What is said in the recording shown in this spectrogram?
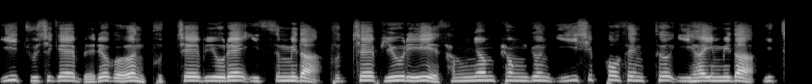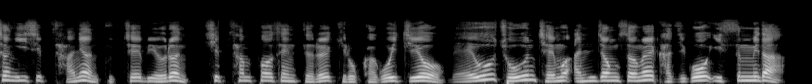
이 주식의 매력은 부채 비율에 있습니다. 부채 비율이 3년 평균 20% 이하입니다. 2024년 부채 비율은 13%를 기록하고 있지요. 매우 좋은 재무 안정성을 가지고 있습니다.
